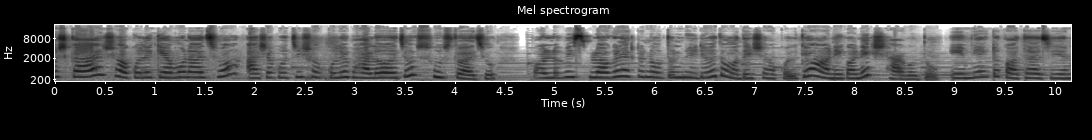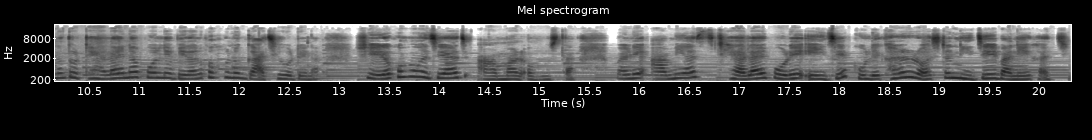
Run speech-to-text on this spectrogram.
নমস্কার, সকলে কেমন আছো? আশা করছি সকলে ভালো আছো, সুস্থ আছো। পল্লবীস ব্লগের একটা নতুন ভিডিও তোমাদের সকলকে অনেক অনেক স্বাগত। এমনি একটা কথা আছে জানো তো, ঠেলায় না পড়লে বিড়াল কখনো গাছে ওঠে না। সেরকম হয়েছে আজ আমার অবস্থা। মানে আমি আজ ঠেলায় পড়ে এই যে কুলেখাড়ার রসটা নিজেই বানিয়ে খাচ্ছি।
